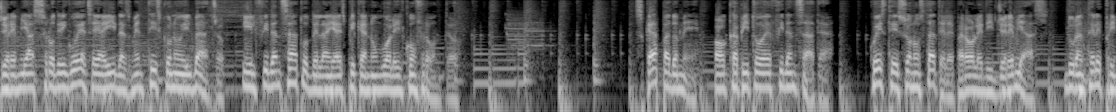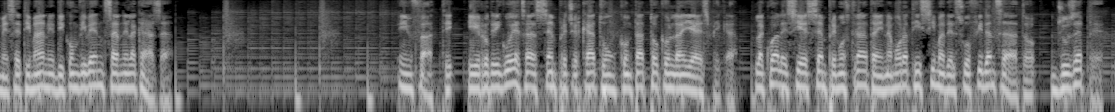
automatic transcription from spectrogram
Jeremias Rodriguez e Aida smentiscono il bacio, il fidanzato della Jespica non vuole il confronto. Scappa da me, ho capito è fidanzata. Queste sono state le parole di Jeremias, durante le prime settimane di convivenza nella casa. Infatti, il Rodriguez ha sempre cercato un contatto con la Jespica, la quale si è sempre mostrata innamoratissima del suo fidanzato, Giuseppe.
